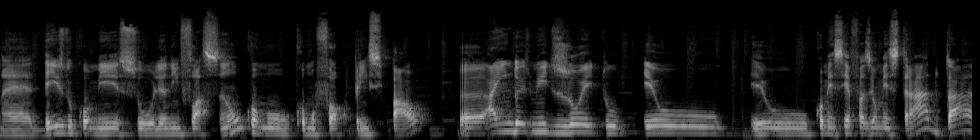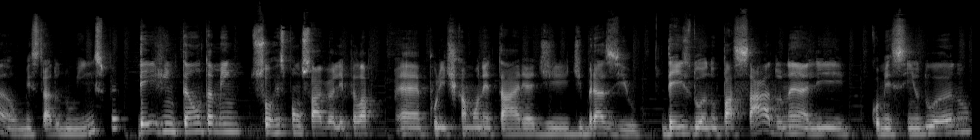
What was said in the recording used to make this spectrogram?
É, desde o começo, olhando inflação como, como foco principal. Uh, aí em 2018 eu, eu comecei a fazer o mestrado, tá? O mestrado no INSPER. Desde então também sou responsável ali pela é, política monetária de, de Brasil. Desde o ano passado, né? Ali, comecinho do ano,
